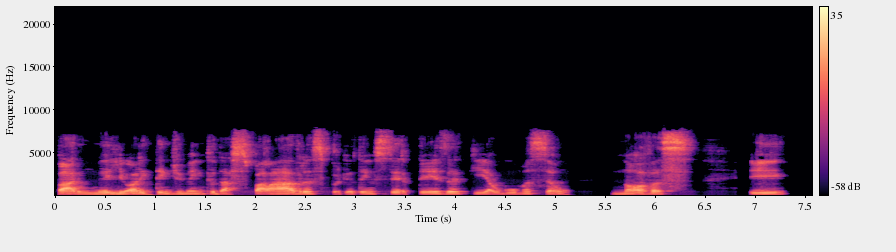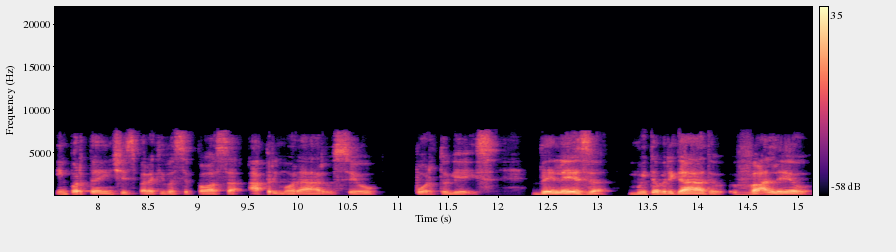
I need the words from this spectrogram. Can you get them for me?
para um melhor entendimento das palavras, porque eu tenho certeza que algumas são novas e importantes para que você possa aprimorar o seu português. Beleza? Muito obrigado. Valeu.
